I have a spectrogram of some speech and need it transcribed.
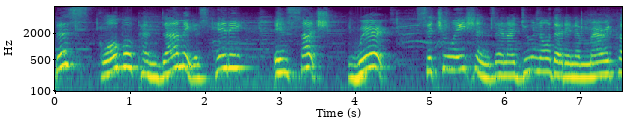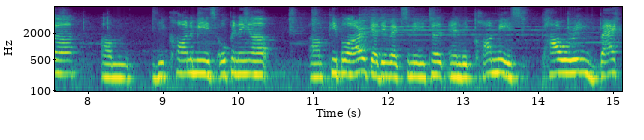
this global pandemic is hitting in such weird situations. And I do know that in America, um, the economy is opening up, um, people are getting vaccinated, and the economy is powering back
